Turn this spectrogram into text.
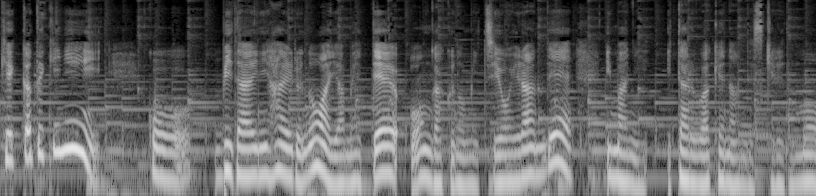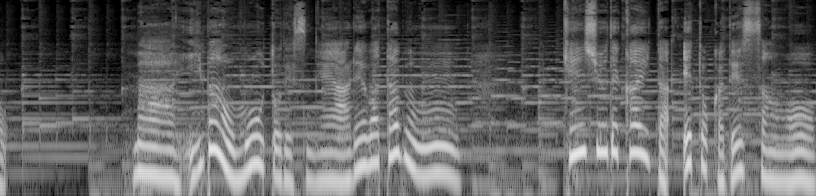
結果的にこう美大に入るのはやめて音楽の道を選んで今に至るわけなんですけれども。まあ今思うとですねあれは多分研修で描いた絵とかデッサンを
